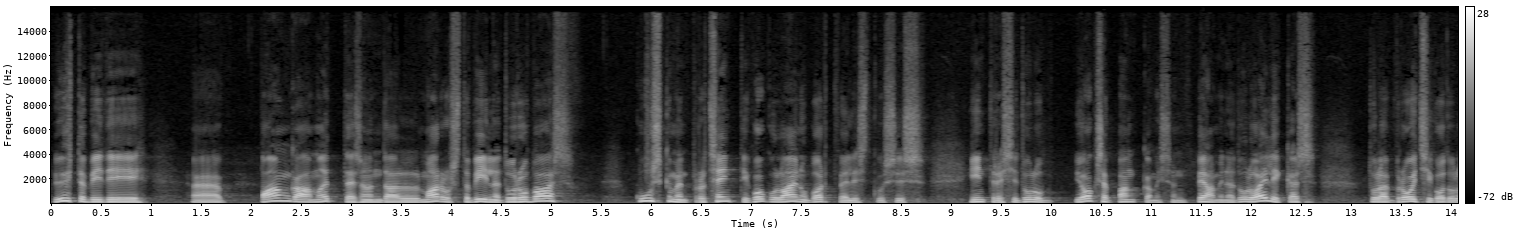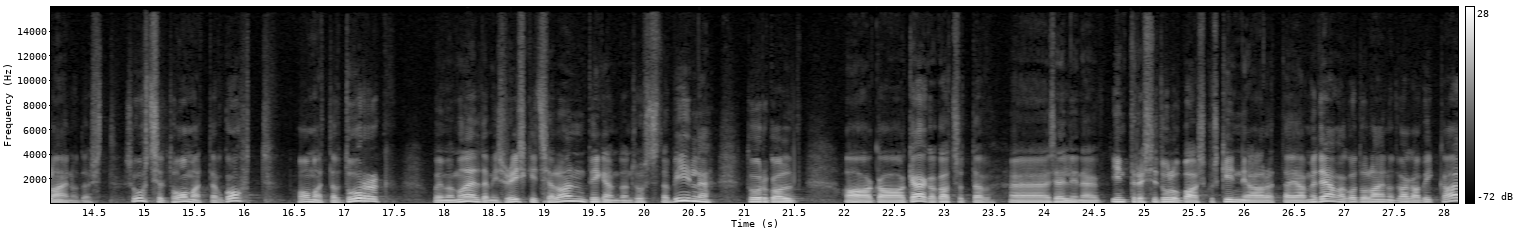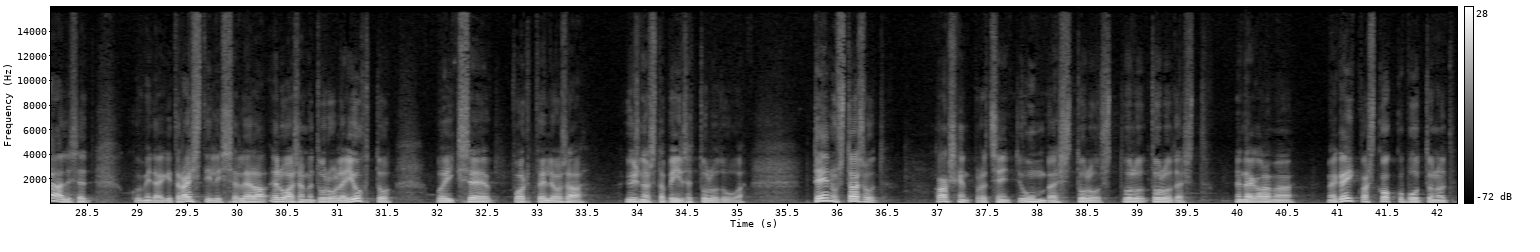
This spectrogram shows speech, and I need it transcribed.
ühtepidi äh, panga mõttes on tal maru stabiilne turubaas kuuskümmend protsenti kogu laenuportfellist, kus siis intressitulu jookseb panka, mis on peamine tuluallikas, tuleb Rootsi kodulaenudest. suhteliselt hoomatav koht, hoomatav turg, võime mõelda, mis riskid seal on, pigem ta on suht stabiilne turg olnud, aga käegakatsutav äh, selline intressitulubaas, kus kinni haarata. Ja me teame, kodulaenud väga pikaajalised, kui midagi drastilist seal elu, eluasemeturul ei juhtu, võiks see portfelli osa üsna stabiilset tulu tuua teenustasud, kakskümmend protsenti umbes tulust, tulu, tuludest, nendega oleme me kõik vast kokku puutunud.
